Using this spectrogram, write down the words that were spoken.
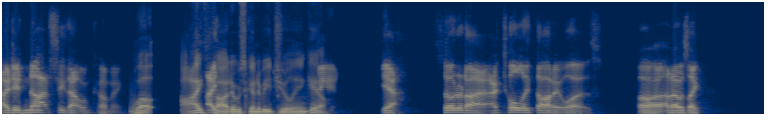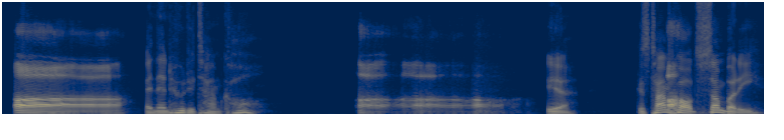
i did not see that one coming. Well, I I- thought it was going to be Julian Gale. yeah so did i. I totally thought it was. Uh, and i was like uh. And then who did Tom call? uh. Yeah, because Tom Oh. called somebody,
